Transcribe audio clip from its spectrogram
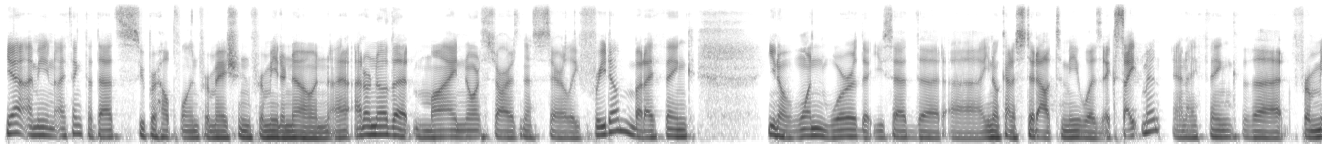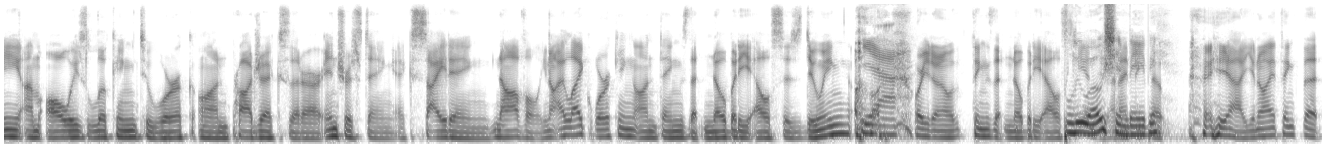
Yeah, I mean, I think that that's super helpful information for me to know. And I, I don't know that my North Star is necessarily freedom, but I think you know, one word that you said that, uh, you know, kind of stood out to me was excitement. And I think that for me, I'm always looking to work on projects that are interesting, exciting, novel. You know, I like working on things that nobody else is doing. Yeah. or, you know, things that nobody else Blue ocean, baby. That, yeah. You know, I think that,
